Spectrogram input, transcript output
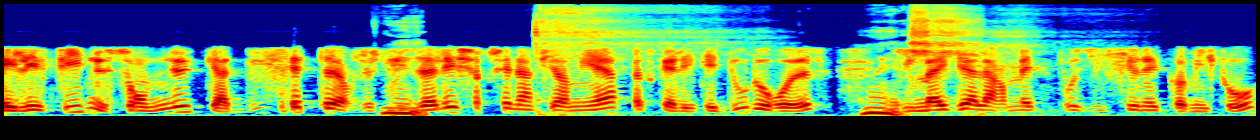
Et les filles ne sont venues qu'à 17h. Je suis Oui. allé chercher l'infirmière parce qu'elle était douloureuse, oui. qui m'a aidé à la remettre positionnée comme il faut.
